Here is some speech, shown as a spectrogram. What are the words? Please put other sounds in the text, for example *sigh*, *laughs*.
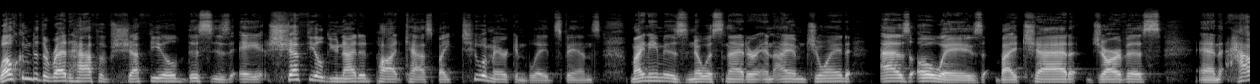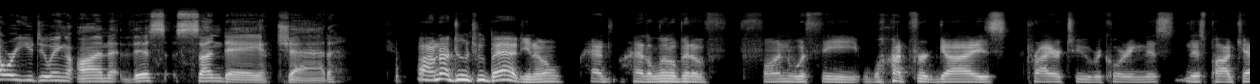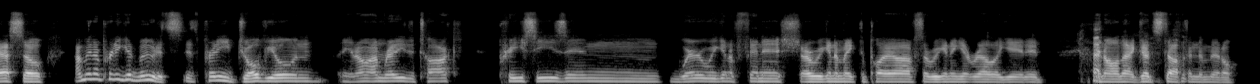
Welcome to the Red Half of Sheffield. This is a Sheffield United podcast by two American Blades fans. My name is Noah Snyder, and I am joined, as always, by Chad Jarvis. And how are you doing on this Sunday, Chad? Oh, I'm not doing too bad. You know, had had a little bit of fun with the *laughs* Watford guys prior to recording this this podcast, so I'm in a pretty good mood. It's it's pretty jovial, and you know, I'm ready to talk preseason. Where are we going to finish? Are we going to make the playoffs? Are we going to get relegated? And all that good stuff in the middle.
